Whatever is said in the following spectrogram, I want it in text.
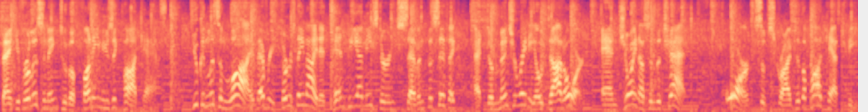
Thank you for listening to the Funny Music Podcast. You can listen live every Thursday night at 10 p.m. Eastern, 7 Pacific at DementiaRadio.org and join us in the chat. Or subscribe to the podcast feed.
